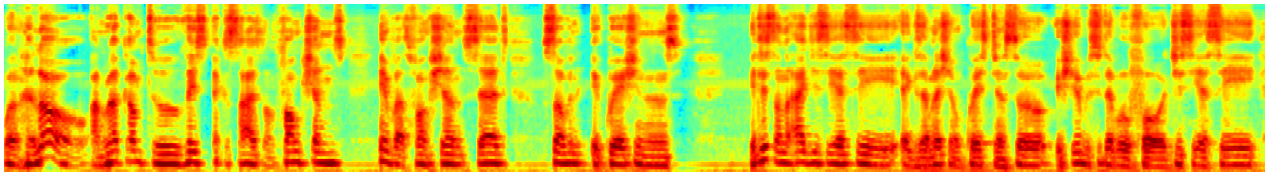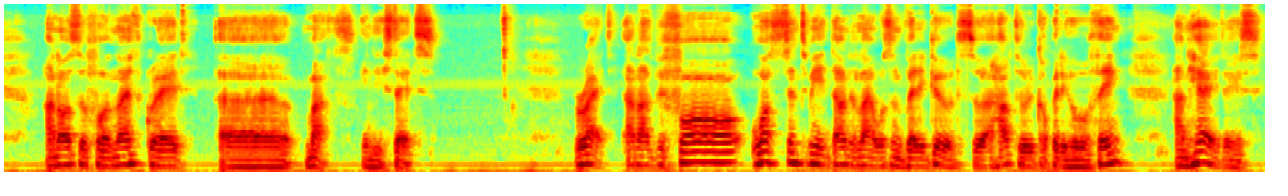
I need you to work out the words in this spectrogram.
Well, hello and welcome to this exercise on functions, inverse functions, set, solving equations. It is an IGCSE examination question, so it should be suitable for GCSE and also for ninth grade uh, maths in the States. Right, and as before, what sent me down the line wasn't very good, so I have to recopy the whole thing. And here it is.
